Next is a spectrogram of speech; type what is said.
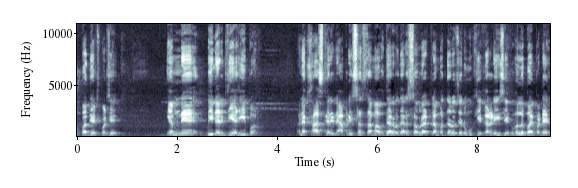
ઉપાધ્યક્ષ પણ છે. એમને બિનહરીફ થયા છે એ પણ. અને ખાસ કરીને આપણી સંસ્થામાં વધારે વધારે સૌરાષ્ટ્રના મતદારો છે એનું મુખ્ય કારણ એ છે કે વલ્લભભાઈ પટેલ.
